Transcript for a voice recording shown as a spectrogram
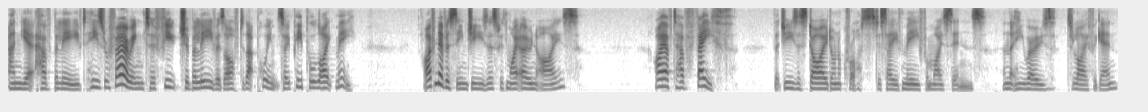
and yet have believed. He's referring to future believers after that point. So, people like me. I've never seen Jesus with my own eyes. I have to have faith that Jesus died on a cross to save me from my sins and that he rose to life again.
